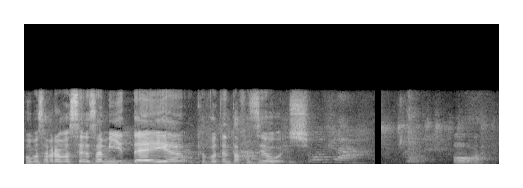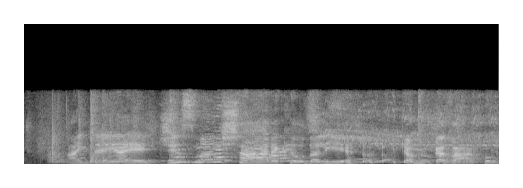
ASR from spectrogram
Vou mostrar para vocês a minha ideia, o que eu vou tentar fazer hoje. Ó, a ideia é desmanchar aquilo dali, que é o meu casaco.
